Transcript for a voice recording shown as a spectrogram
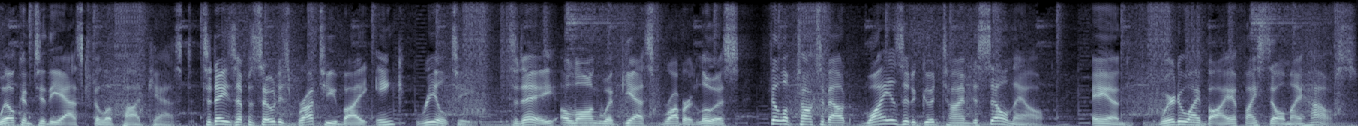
Welcome to the Ask Philip podcast. Today's episode is brought to you by Ink Realty. Today, along with guest Robert Lewis, Philip talks about why is it a good time to sell now? And where do I buy if I sell my house?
